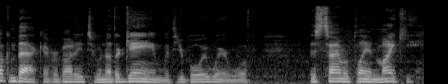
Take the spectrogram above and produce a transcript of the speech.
welcome back, everybody, to another game with your boy Werewolf. This time we're playing Mikey.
